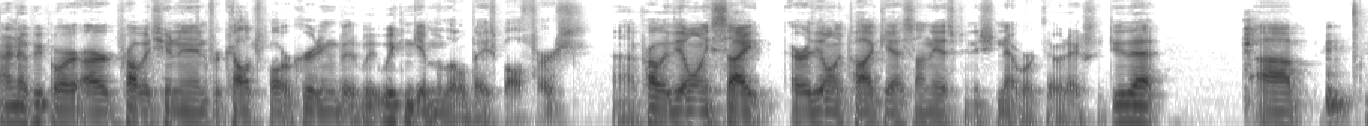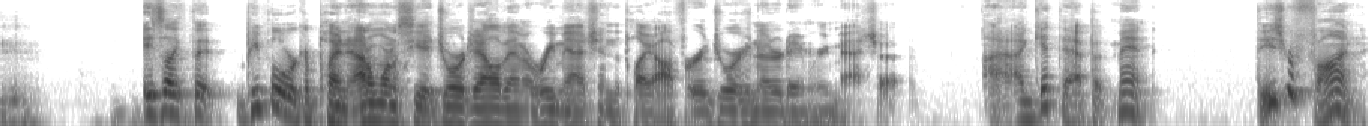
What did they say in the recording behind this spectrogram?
I know people are, are probably tuning in for college football recruiting, but we, we can give them a little baseball first. Uh, probably the only site or the only podcast on the ESPN Network that would actually do that. Uh, it's like the people were complaining. I don't want to see a Georgia Alabama rematch in the playoff or a Georgia Notre Dame rematch. I, I, get that, but man, these are fun,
